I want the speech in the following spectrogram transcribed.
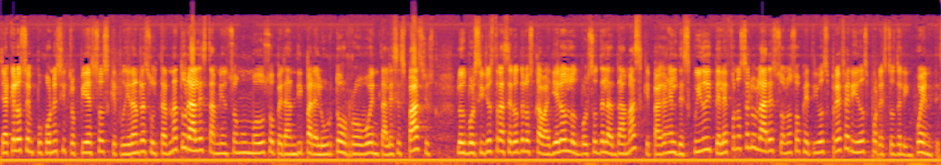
ya que los empujones y tropiezos que pudieran resultar naturales también son un modus operandi para el hurto o robo en tales espacios. Los bolsillos traseros de los caballeros, los bolsos de las damas que pagan el descuido y teléfonos celulares son los objetivos preferidos por estos delincuentes.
